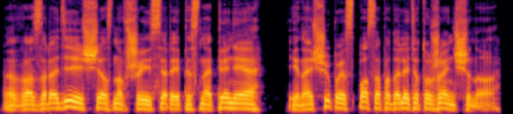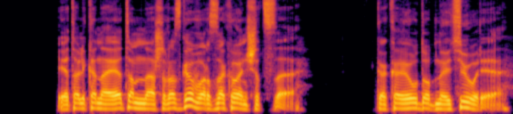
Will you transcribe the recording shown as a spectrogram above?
«Возроди исчезнувшие серые песнопения и нащупай способ одолеть эту женщину. И только на этом наш разговор закончится. Какая удобная теория.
